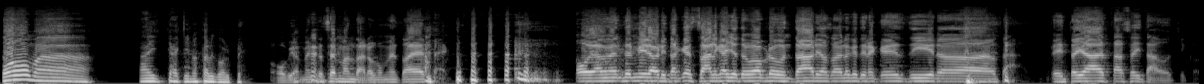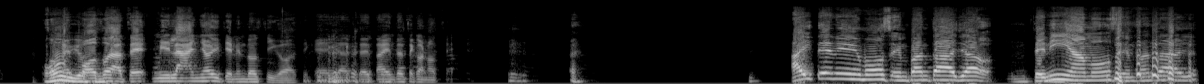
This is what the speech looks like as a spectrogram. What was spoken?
Toma. Ay, aquí no está el golpe. Obviamente se mandaron un mensaje de texto. Obviamente, mira, ahorita que salga yo te voy a preguntar, ya sabes lo que tienes que decir. Uh, o sea, esto ya está aceitado, chicos. Son Obvio. esposos de hace mil años y tienen dos hijos, así que ya esta gente se conoce. Ahí tenemos en pantalla, teníamos en pantalla.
